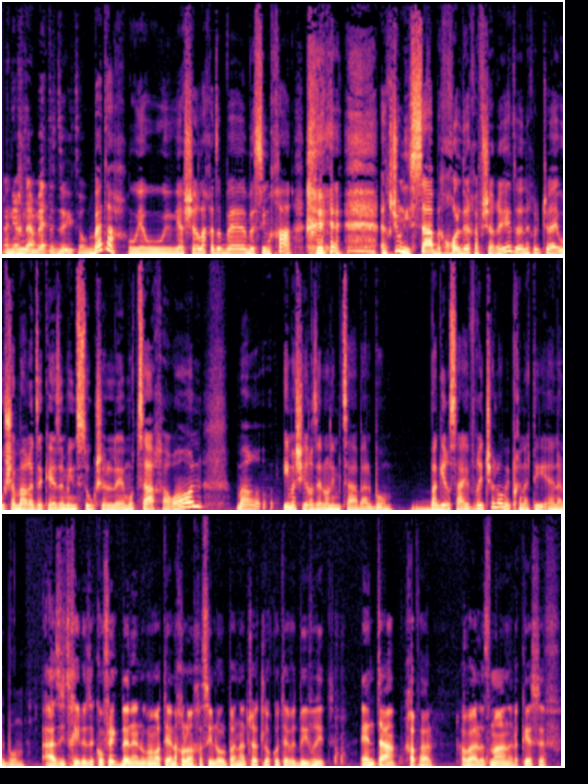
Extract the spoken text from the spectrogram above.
אני הולכת לאמת את זה איתו. בטח, הוא, הוא יאשר לך את זה ב, בשמחה. אני חושבת שהוא ניסה בכל דרך אפשרית, ואני חושבת שהוא שמר את זה כאיזה מין סוג של מוצא אחרון. כלומר, אם השיר הזה לא נמצא באלבום, בגרסה העברית שלו, מבחינתי אין אלבום. אז התחיל איזה קונפליקט בינינו, אמרתי, אנחנו לא נכנסים לאולפן עד שאת לא כותבת בעברית. אין טעם, חבל. חבל על הזמן, על הכסף,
